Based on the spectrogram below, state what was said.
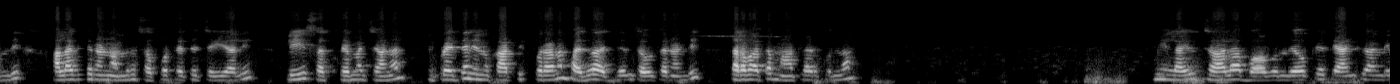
ఉంది. అలాగే నన్ను అందరూ సపోర్ట్ అయితే చేయాలి. Please subscribe my channel. ఇప్పుడైతే నేను కార్తీక్ పురాణం పదో అధ్యాయం చదువుతానండి. తర్వాత మాట్లాడుకుందాం. మీ లైవ్ చాలా బాగుంది. ఓకే థ్యాంక్ యూ అండి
